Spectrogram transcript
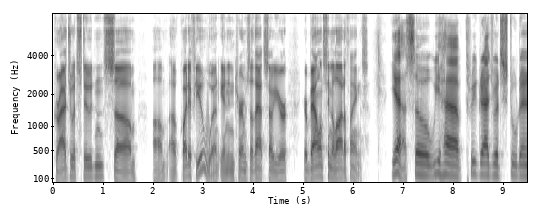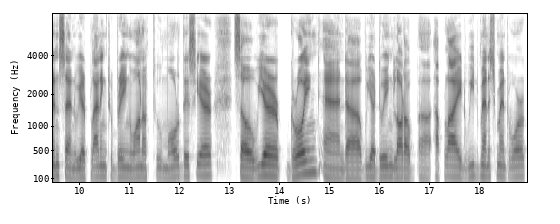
graduate students. Um, um, uh, quite a few in, in terms of that. So you're you're balancing a lot of things. Yeah, so we have three graduate students, and we are planning to bring one or two more this year. So we are growing, and uh, we are doing a lot of uh, applied weed management work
